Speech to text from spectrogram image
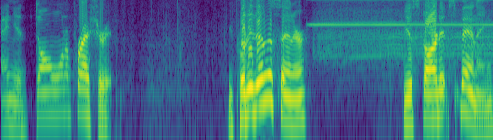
and you don't want to pressure it. You put it in the center, you start it spinning,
